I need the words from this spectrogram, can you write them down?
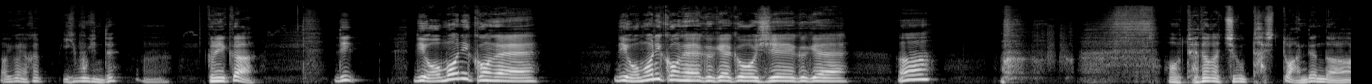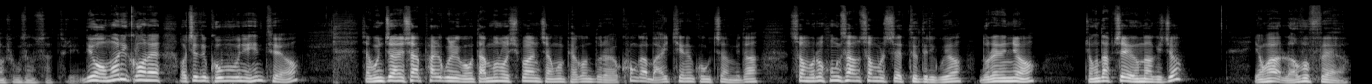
어, 이건 약간 이북인데? 어. 그러니까 네, 네 어머니 거네. 네 어머니 거네. 그게 그 옷이 그게 어? 어, 되다가 지금 다시 또 안 된다. 경상도 사투리. 네 어머니 거네. 어쨌든 그 부분이 힌트예요. 자, 문자는 샵8910 단문 50원, 장문 100원 들어요. 콩과 마이키는 공짜입니다. 선물은 홍삼 선물 세트 드리고요. 노래는요. 정답자의 음악이죠. 영화 러브 페어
